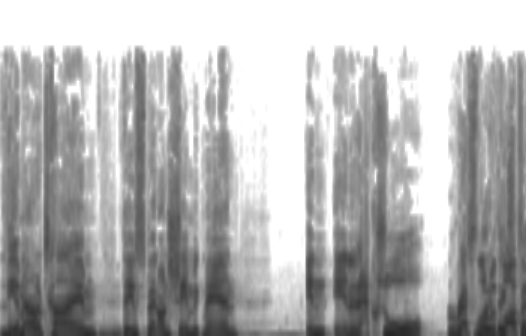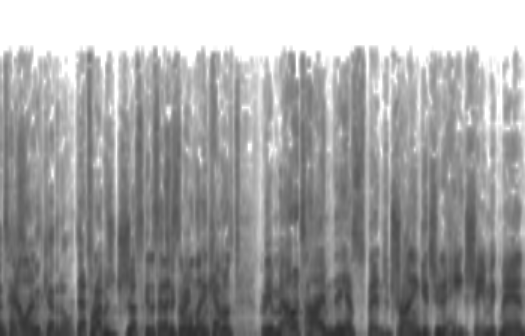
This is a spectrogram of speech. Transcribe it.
the amount of time Mm-hmm. they've spent on Shane McMahon in in an actual wrestler with lots of talent with Kevin Owens? That's what I was just gonna say. That's like someone like point. Kevin Owens. Great the point. amount of time they have spent to try Yeah. and get you to hate Shane McMahon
